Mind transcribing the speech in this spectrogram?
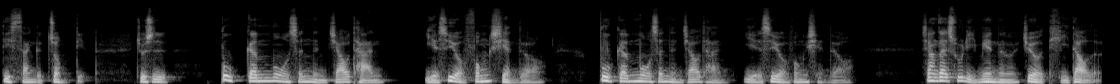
第三个重点，就是不跟陌生人交谈也是有风险的哦。不跟陌生人交谈也是有风险的哦。像在书里面呢，就有提到了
